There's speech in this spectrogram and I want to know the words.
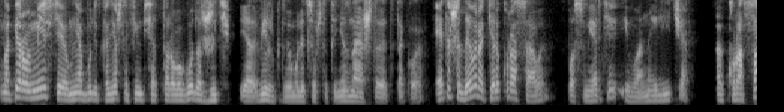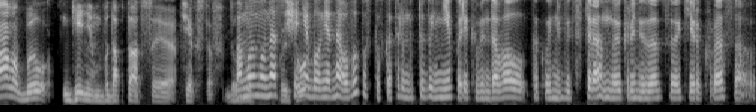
На первом месте у меня будет, конечно, фильм 52 года «Жить». Я вижу по твоему лицу, что ты не знаешь, что это такое. Это шедевр Акира Курасавы по смерти Ивана Ильича. А Курасава был гением в адаптации текстов. По-моему, у нас культур. еще не было ни одного выпуска, в котором ты бы не порекомендовал какую-нибудь странную экранизацию Акира Курасавы.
